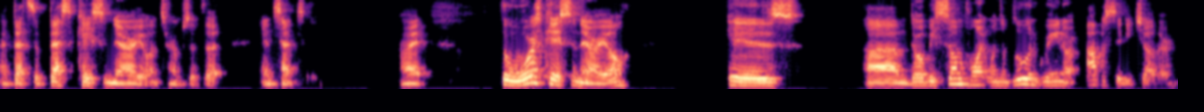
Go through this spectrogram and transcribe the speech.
Right? That's the best case scenario in terms of the intensity. Right. The worst case scenario is um, there will be some point when the blue and green are opposite each other,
